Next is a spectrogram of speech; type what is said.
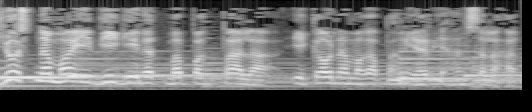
Diyos na maibigin at mapagpala, ikaw na makapangyarihan sa lahat.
